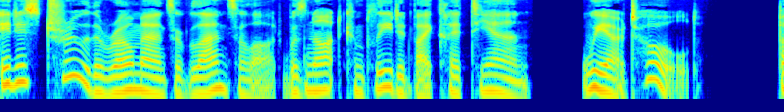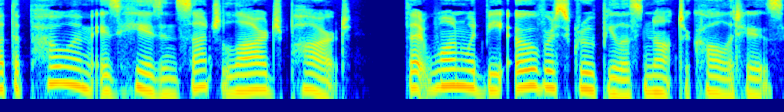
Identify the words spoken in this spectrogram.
it is true the romance of Lancelot was not completed by Chrétien, we are told, but the poem is his in such large part that one would be over scrupulous not to call it his.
